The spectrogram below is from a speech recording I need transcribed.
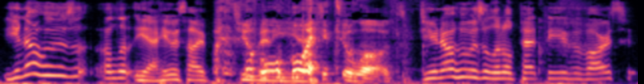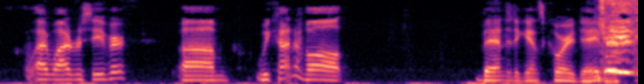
you know who's a little? Yeah, he was hyped too many way years. too long. Do you know who was a little pet peeve of ours at wide receiver? Um, we kind of all banded against Corey Davis.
